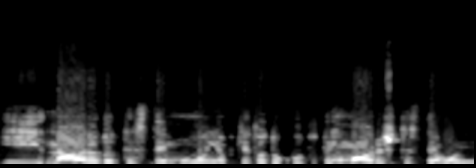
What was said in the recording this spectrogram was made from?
E na hora do testemunho, porque todo culto tem uma hora de testemunho.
